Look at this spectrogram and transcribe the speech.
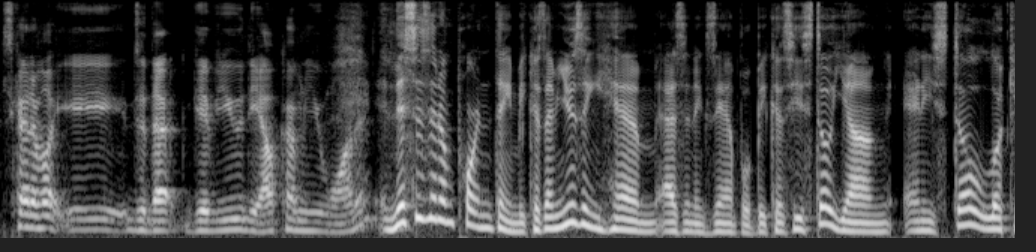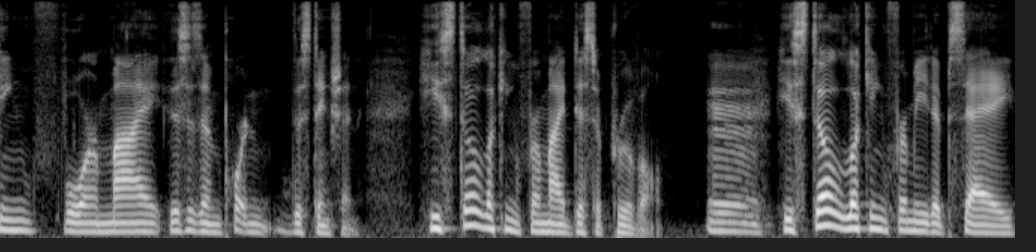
It's kind of like, did that give you the outcome you wanted? And this is an important thing because I'm using him as an example because he's still young and he's still looking for my. This is an important distinction. He's still looking for my disapproval. Mm. He's still looking for me to say,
